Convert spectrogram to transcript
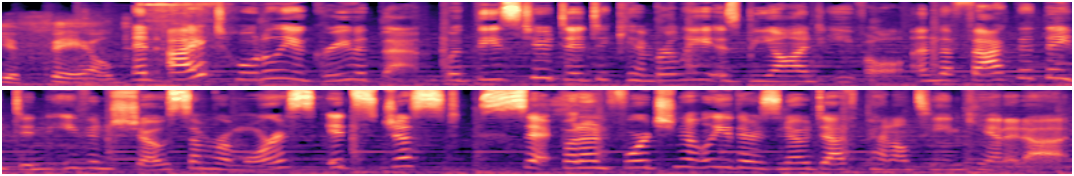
you failed. And I totally agree with them. What these two did to Kimberly is beyond evil, and the fact that they didn't even show some remorse, it's just sick. But unfortunately, there's no death penalty in Canada,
